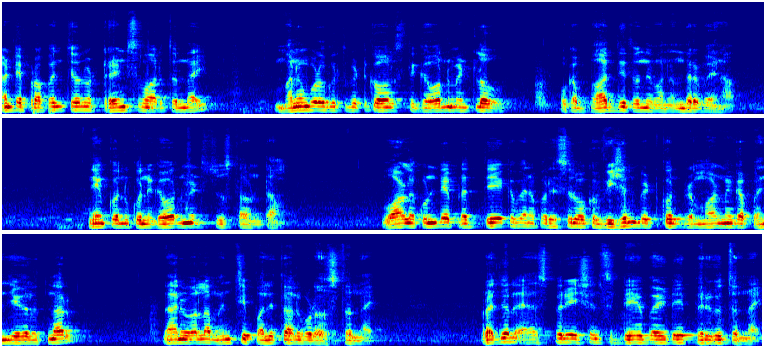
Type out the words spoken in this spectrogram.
అంటే ప్రపంచంలో ట్రెండ్స్ మారుతున్నాయి. మనం కూడా గుర్తుపెట్టుకోవాల్సింది గవర్నమెంట్లో ఒక బాధ్యత ఉంది మనందరిపైన నేను కొన్ని కొన్ని గవర్నమెంట్స్ చూస్తూ ఉంటాం. వాళ్ళకుండే ప్రత్యేకమైన పరిస్థితులు ఒక విజన్ పెట్టుకొని బ్రహ్మాండంగా పనిచేయగలుగుతున్నారు. దానివల్ల మంచి ఫలితాలు కూడా వస్తున్నాయి. ప్రజల యాస్పిరేషన్స్ డే బై డే పెరుగుతున్నాయి.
